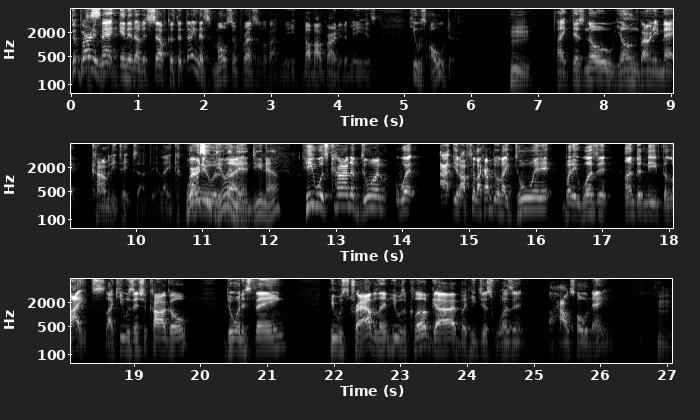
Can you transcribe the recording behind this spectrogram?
The Bernie Mac in and of itself, because the thing that's most impressive about me, about Bernie to me, is he was older. Hmm. Like there's no young Bernie Mac comedy tapes out there. Like What Bernie was he doing like, then? Do you know? he was kind of doing what I, you know, I feel like I'm doing, like doing it, but it wasn't underneath the lights. Like he was in Chicago doing his thing. He was traveling. He was a club guy, but he just wasn't a household name. Hmm.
